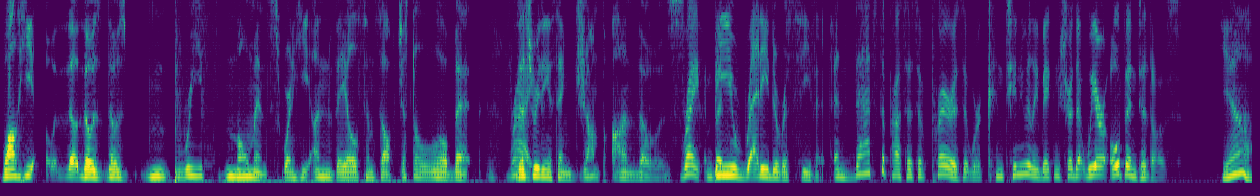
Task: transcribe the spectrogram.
While he th- those those brief moments when he unveils himself just a little bit. Right. This reading is saying jump on those. Right, but- Be ready to receive it. And that's the process of prayer is that we're continually making sure that we are open to those. Yeah,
